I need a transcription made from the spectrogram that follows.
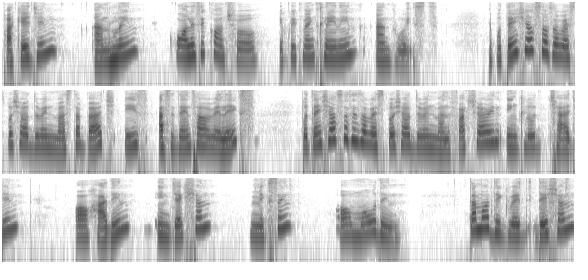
packaging, handling, quality control, equipment cleaning, and waste. A potential source of exposure during master batch is accidental release. Potential sources of exposure during manufacturing include charging or hardening, injection, mixing, or molding, thermal degradation,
